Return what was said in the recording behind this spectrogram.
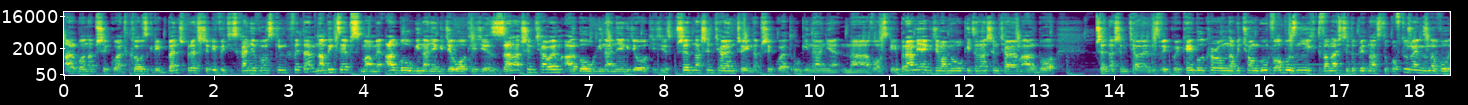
Albo na przykład close grip bench press, czyli wyciskanie wąskim chwytem. Na biceps mamy albo uginanie, gdzie łokieć jest za naszym ciałem, albo uginanie, gdzie łokieć jest przed naszym ciałem, czyli na przykład uginanie na wąskiej bramie, gdzie mamy łokieć za naszym ciałem, albo przed naszym ciałem zwykły cable curl na wyciągu. W obu z nich 12 do 15 powtórzeń, znowu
